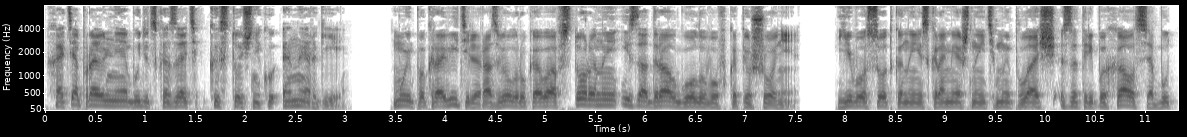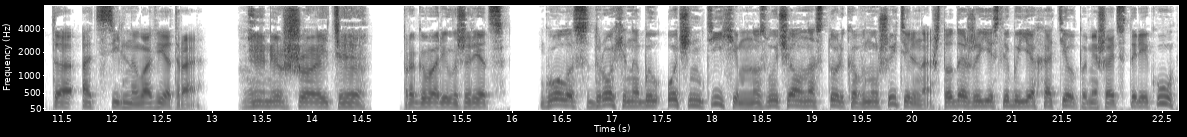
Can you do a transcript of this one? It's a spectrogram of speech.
хотя правильнее будет сказать к источнику энергии. Мой покровитель развел рукава в стороны и задрал голову в капюшоне. Его сотканный из кромешной тьмы плащ затрепыхался, будто от сильного ветра. «Не мешайте», – проговорил жрец. Голос Дрохина был очень тихим, но звучал настолько внушительно, что даже если бы я хотел помешать старику,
